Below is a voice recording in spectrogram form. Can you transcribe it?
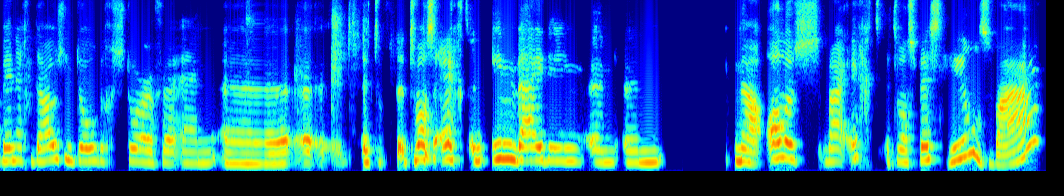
ben echt duizend doden gestorven. En het, het, het, was echt een inwijding, een, een, nou alles, maar echt, het was best heel zwaar.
